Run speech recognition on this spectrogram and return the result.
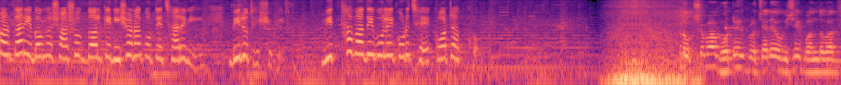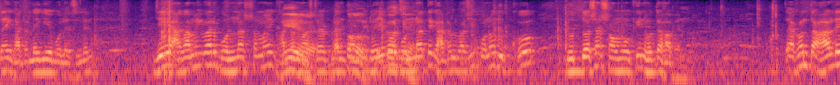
সরকার এবং শাসক দলকে নিশানা করতে ছাড়েনি বিরোধী শিবির। মিথ্যাবাদী বলে করেছে কটাক্ষ। লোকসভা ভোটের প্রচারে অভিষেক বন্দ্যোপাধ্যায় ঘাটালে গিয়ে বলেছিলেন যে আগামীবার বন্যার সময় ঘাটাল মাস্টার প্ল্যান কমপ্লিট হয়ে যাবে। বন্যাতে ঘাটালবাসী কোনো দুঃখ দুর্দশার সম্মুখীন হতে হবেন না। তো এখন তাহলে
